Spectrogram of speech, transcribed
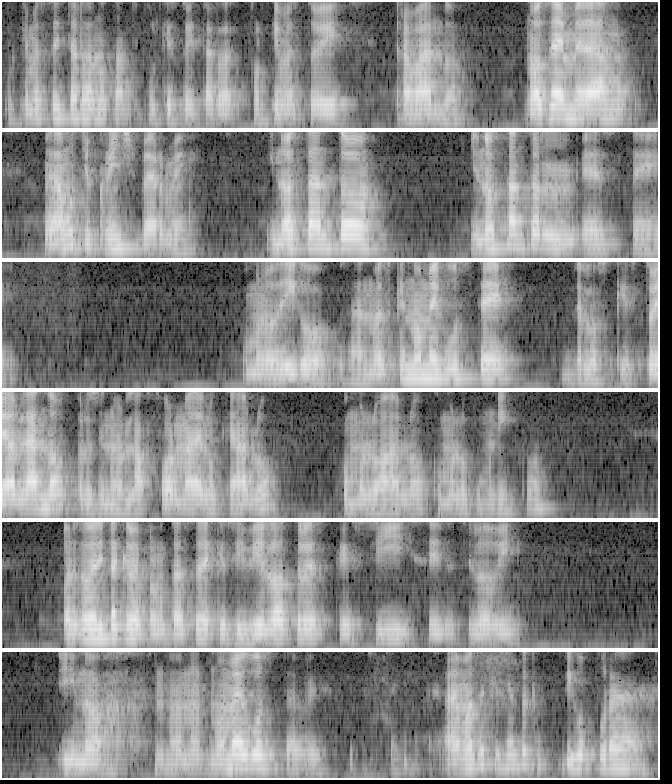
¿por qué me estoy tardando tanto? ¿Por qué, estoy tarda- ¿Por qué me estoy trabando? No sé, me da, me da mucho cringe verme. Y no es tanto, y no es tanto, este, ¿cómo lo digo? O sea, no es que no me guste de los que estoy hablando, pero sino la forma de lo que hablo, cómo lo hablo, cómo lo comunico. Por eso ahorita que me preguntaste de que si vi el otro, es que sí, sí, sí lo vi. Y no, no, no, no me gusta, güey. Este, además de que siento que digo pura,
